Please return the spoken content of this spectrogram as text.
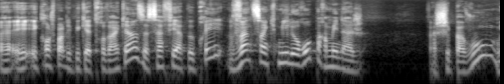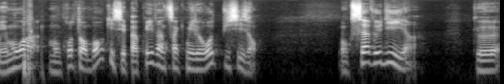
Euh, et, quand je parle depuis 95, ça fait à peu près 25 000 euros par ménage. Enfin, je ne sais pas vous, mais moi, mon compte en banque, il ne s'est pas pris 25 000 euros depuis 6 ans. Donc ça veut dire qu'il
